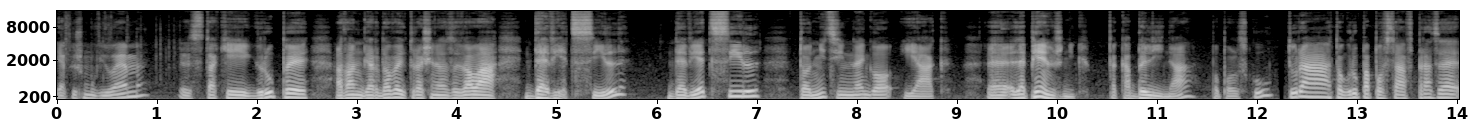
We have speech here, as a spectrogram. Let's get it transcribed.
jak już mówiłem, z takiej grupy awangardowej, która się nazywała. Deviet Seal to nic innego jak e, lepiężnik, taka bylina po polsku, która to grupa powstała w Pradze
